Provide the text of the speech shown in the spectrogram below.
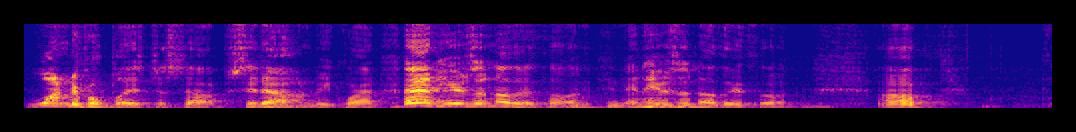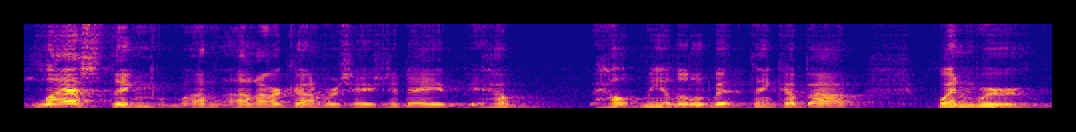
wonderful place to stop, sit down, be quiet, and here's another thought, and here's another thought. Uh, last thing on, on our conversation today, help, help me a little bit think about when we're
